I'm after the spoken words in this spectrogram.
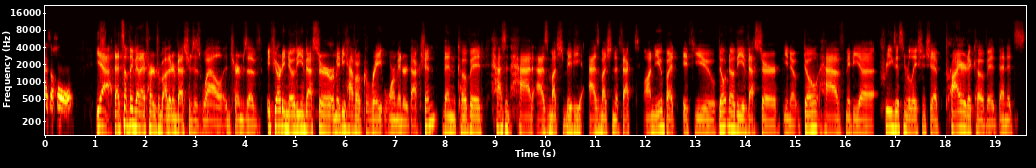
as a whole. Yeah, that's something that I've heard from other investors as well. In terms of if you already know the investor or maybe have a great warm introduction, then COVID hasn't had as much, maybe as much an effect on you. But if you don't know the investor, you know, don't have maybe a pre existing relationship prior to COVID, then it's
